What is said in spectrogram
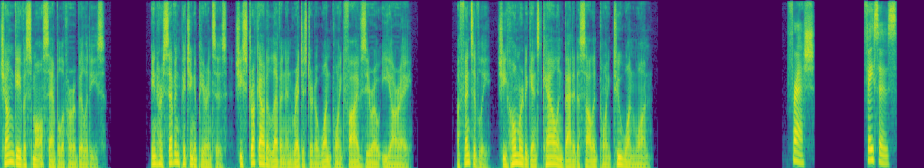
Chung gave a small sample of her abilities. In her seven pitching appearances, she struck out 11 and registered a 1.50 ERA. Offensively, she homered against Cal and batted a solid .211. Fresh. Faces.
